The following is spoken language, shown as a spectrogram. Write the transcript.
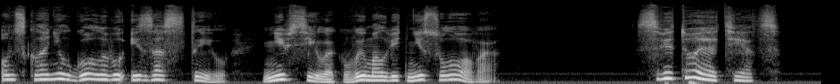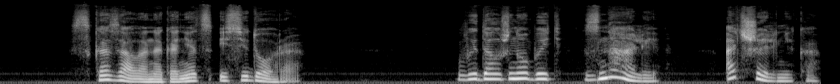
Он склонил голову и застыл, не в силах вымолвить ни слова. «Святой отец!» — сказала, наконец, Исидора. «Вы, должно быть, знали отшельника,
